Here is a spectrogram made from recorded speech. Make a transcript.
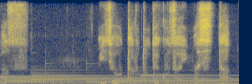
ます。以上タルトでございました。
